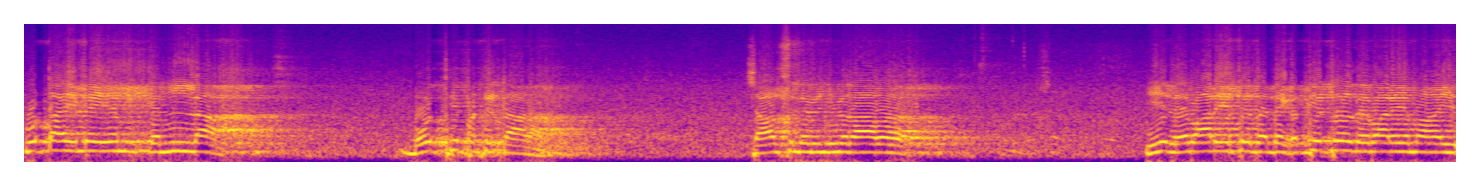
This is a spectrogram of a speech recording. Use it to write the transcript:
കൂട്ടായ്മയും എല്ലാം ബോധ്യപ്പെട്ടിട്ടാണ് ചാൾസ് പിതാവ് ഈ ദേവാലയത്തെ തന്റെ കത്തീഡ്രൽ ദേവാലയമായി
